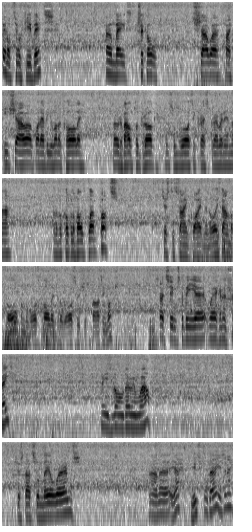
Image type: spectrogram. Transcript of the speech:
been up to a few bits. Homemade trickle shower, Bakki shower, whatever you want to call it load of Alfagrog and some watercress growing in there. And have a couple of old plant pots just to try and quieten the noise down the fall from the waterfall into the water which is just far too much. So it seems to be uh, working a treat. These are all doing well. Just had some mealworms. And uh, yeah beautiful day isn't it?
